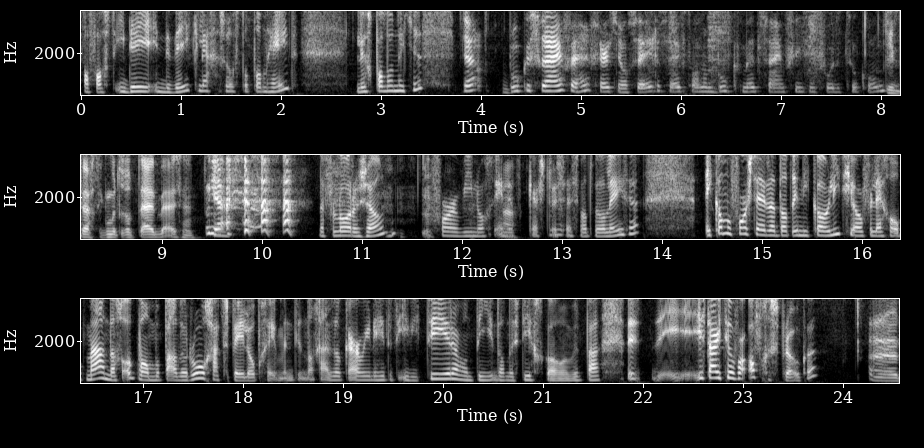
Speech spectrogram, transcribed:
alvast ideeën in de week leggen, zoals dat dan heet. Luchtballonnetjes. ja, boeken schrijven. Hè. Gert-Jan Segers heeft dan een boek met zijn visie voor de toekomst. Ik dacht, ik moet er op tijd bij zijn. Ja. De verloren zoon. Voor wie nog in het kerstreces wat wil lezen. Ik kan me voorstellen dat dat in die coalitieoverleggen op maandag ook wel een bepaalde rol gaat spelen op een gegeven moment. En dan gaan ze elkaar weer de hele tijd irriteren, want die, dan is die gekomen met een bepaald. Is, is daar iets over afgesproken? Eh, eh,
